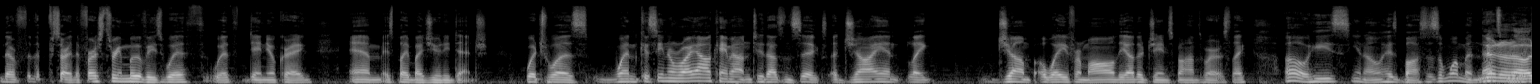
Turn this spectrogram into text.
the, the sorry, the first three movies with with Daniel Craig, M is played by Judi Dench, which was when Casino Royale came out in 2006, a giant like jump away from all the other James Bonds, where it was like, oh, he's you know his boss is a woman. No, That's no, no, really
